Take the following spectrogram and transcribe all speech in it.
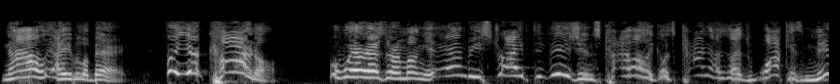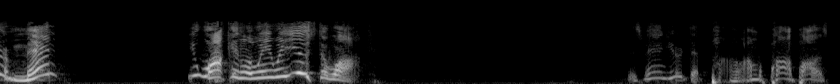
now able to bear it. For you're carnal. For whereas there are among you envy, strife, divisions, carnal, oh, it goes carnal, as walk as mere men. You walk in the way we used to walk. Says, man, you're the, oh, I'm a Paul Apollos.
